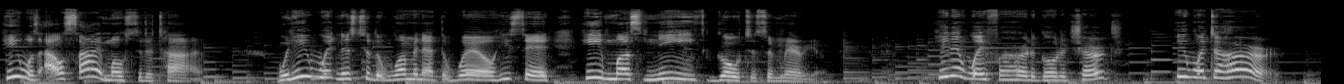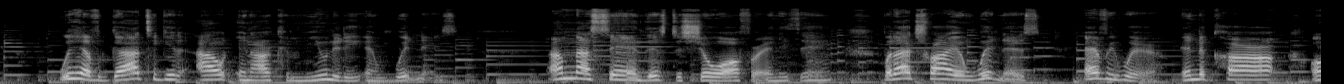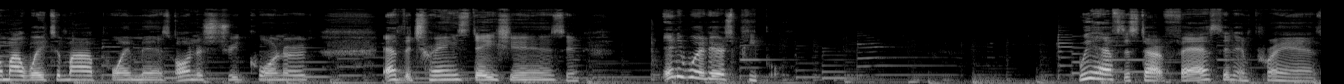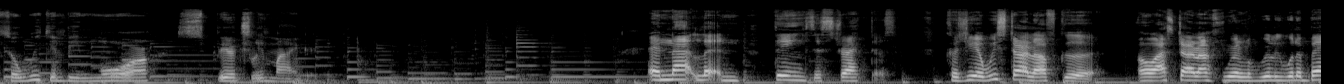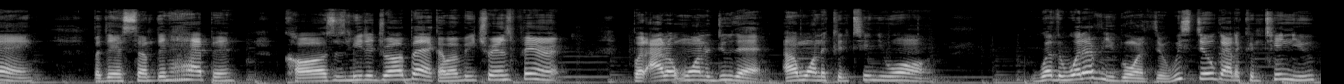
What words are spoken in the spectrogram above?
He was outside most of the time. When he witnessed to the woman at the well, he said he must needs go to Samaria. He didn't wait for her to go to church, he went to her. We have got to get out in our community and witness. I'm not saying this to show off or anything, but I try and witness everywhere in the car, on my way to my appointments, on the street corners at the train stations, and anywhere there's people. We have to start fasting and praying so we can be more spiritually minded. And not letting things distract us. Because, yeah, we start off good. Oh, I start off really, really with a bang. But then something happened, causes me to draw back. I'm to be transparent. But I don't want to do that. I want to continue on. Whether whatever you're going through, we still got to continue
